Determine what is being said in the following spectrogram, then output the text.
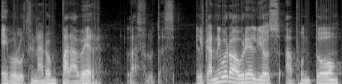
evolucionaron para ver las frutas. El carnívoro Aurelius apuntó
